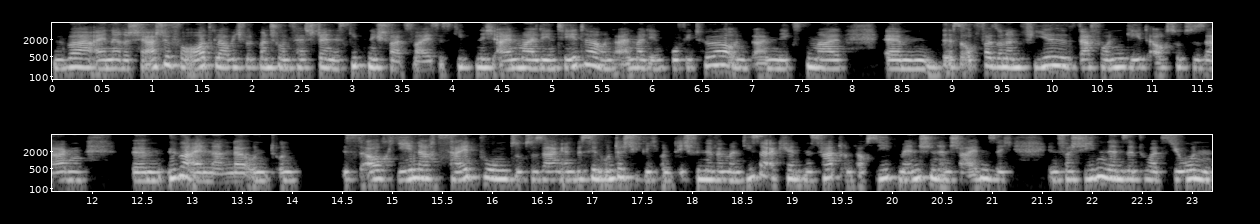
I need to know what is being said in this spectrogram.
über eine Recherche vor Ort, glaube ich, wird man schon feststellen, es gibt nicht schwarz-weiß. Es gibt nicht einmal den Täter und einmal den Profiteur und beim nächsten Mal ähm, das Opfer, sondern viel davon geht auch sozusagen ähm, übereinander und, und ist auch je nach Zeitpunkt sozusagen ein bisschen unterschiedlich. Und ich finde, wenn man diese Erkenntnis hat und auch sieht, Menschen entscheiden sich in verschiedenen Situationen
